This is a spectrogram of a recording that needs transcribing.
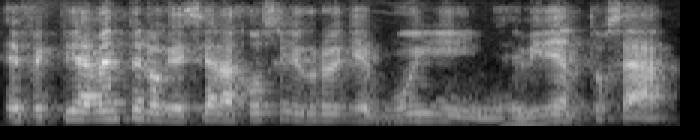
efectivamente, lo que decía la José, yo creo que es muy evidente, o sea,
